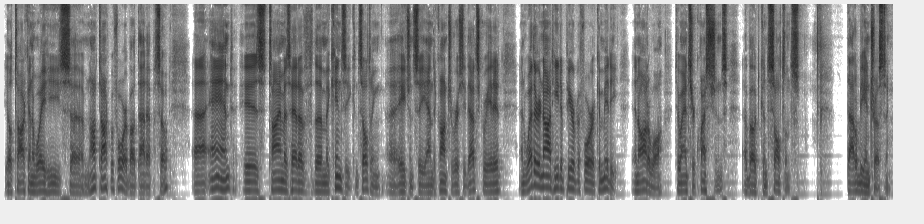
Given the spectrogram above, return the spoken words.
He'll talk in a way he's uh, not talked before about that episode, uh, and his time as head of the McKinsey consulting uh, agency and the controversy that's created, and whether or not he'd appear before a committee in Ottawa to answer questions about consultants. That'll be interesting.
